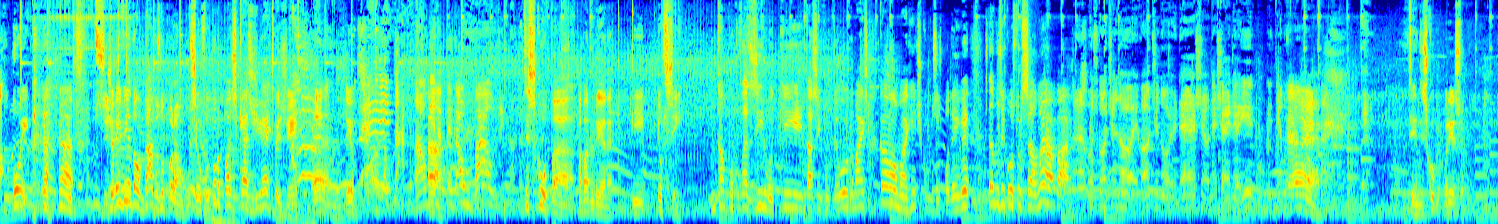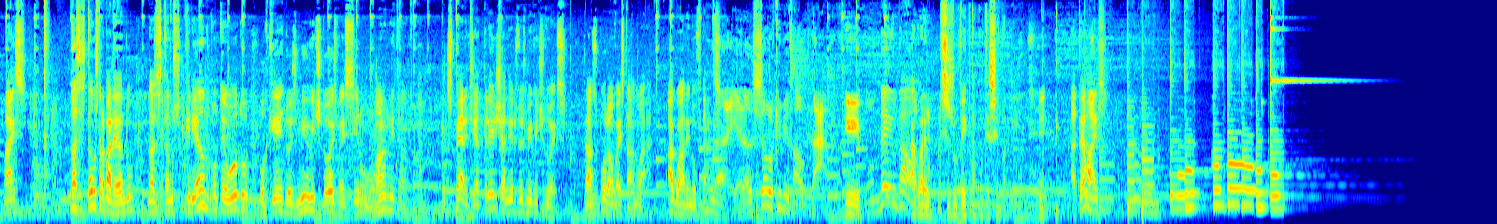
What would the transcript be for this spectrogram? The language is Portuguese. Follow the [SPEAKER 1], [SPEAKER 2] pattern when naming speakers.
[SPEAKER 1] Ah, oi! Seja bem-vindo ao Dados no Porão, o seu futuro podcast de RPG. É, meu Deus.
[SPEAKER 2] Eita! Alguém ah. vai pegar um balde.
[SPEAKER 1] Desculpa a barulheira. E eu sei, Tá um pouco vazio aqui, tá sem conteúdo, mas calma, a gente, como vocês podem ver, estamos em construção, não é, rapaz?
[SPEAKER 2] Vamos, continue, continue. Deixa, deixa ele aí e temos
[SPEAKER 1] É. Desculpe por isso, mas nós estamos trabalhando, nós estamos criando conteúdo, porque 2022 vai ser um ano e tanto. Espere, dia 3 de janeiro de 2022. Dados do Porão vai estar no ar. Aguardem novidades.
[SPEAKER 2] Ai, era só o que me faltava.
[SPEAKER 1] E.
[SPEAKER 2] No meio da hora.
[SPEAKER 1] Agora eu preciso ver o que está acontecendo ali. Até mais.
